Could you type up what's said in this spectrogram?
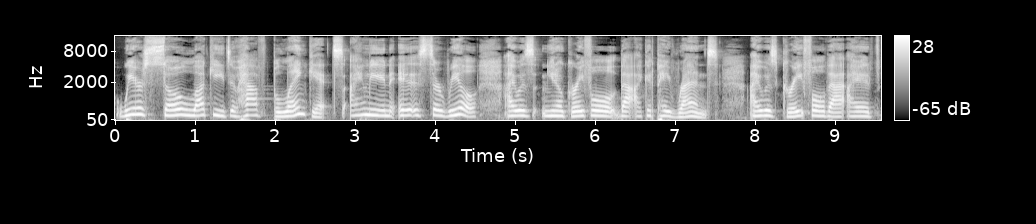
we're so lucky to have blankets. I mean, it is surreal. I was, you know, grateful that I could pay rent. I was grateful that I had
